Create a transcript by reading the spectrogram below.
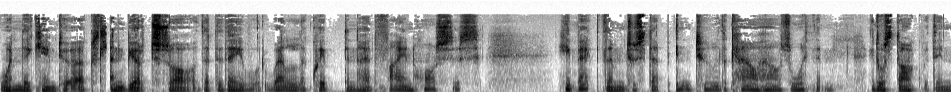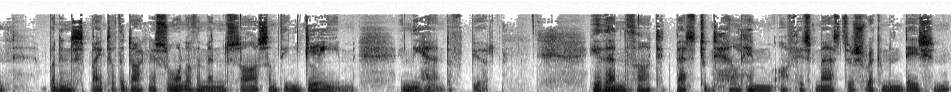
When they came to Öxl and Björn saw that they were well equipped and had fine horses, he begged them to step into the cowhouse with him. It was dark within, but in spite of the darkness, one of the men saw something gleam in the hand of Björn. He then thought it best to tell him of his master's recommendation,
